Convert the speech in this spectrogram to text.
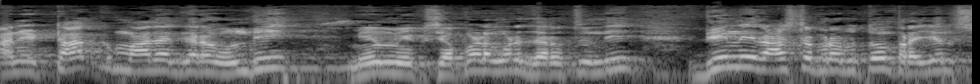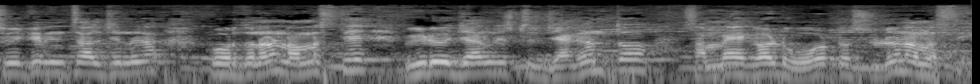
అనే టాక్ మా దగ్గర ఉంది. మేము మీకు చెప్పడం కూడా జరుగుతుంది. దీన్ని రాష్ట్ర ప్రభుత్వం ప్రజలు స్వీకరించాల్సిందిగా కోరుతున్నాను. నమస్తే. వీడియో జర్నలిస్ట్ జగన్తో సమ్మయ్య గౌడ్ ఓటు నమస్తే.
